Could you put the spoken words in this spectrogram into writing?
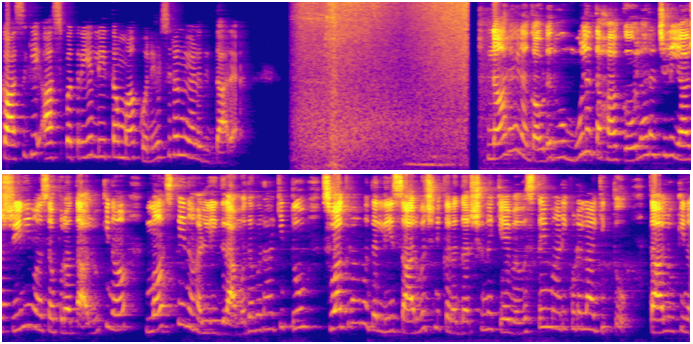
ಖಾಸಗಿ ಆಸ್ಪತ್ರೆಯಲ್ಲಿ ತಮ್ಮ ಕೊನೆಯುಸಿರನ್ನು ಎಳೆದಿದ್ದಾರೆ. ನಾರಾಯಣಗೌಡರು ಮೂಲತಃ ಕೋಲಾರ ಜಿಲ್ಲೆಯ ಶ್ರೀನಿವಾಸಪುರ ತಾಲೂಕಿನ ಮಾಸ್ತೇನಹಳ್ಳಿ ಗ್ರಾಮದವರಾಗಿದ್ದು, ಸ್ವಗ್ರಾಮದಲ್ಲಿ ಸಾರ್ವಜನಿಕರ ದರ್ಶನಕ್ಕೆ ವ್ಯವಸ್ಥೆ ಮಾಡಿಕೊಡಲಾಗಿತ್ತು. ತಾಲೂಕಿನ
